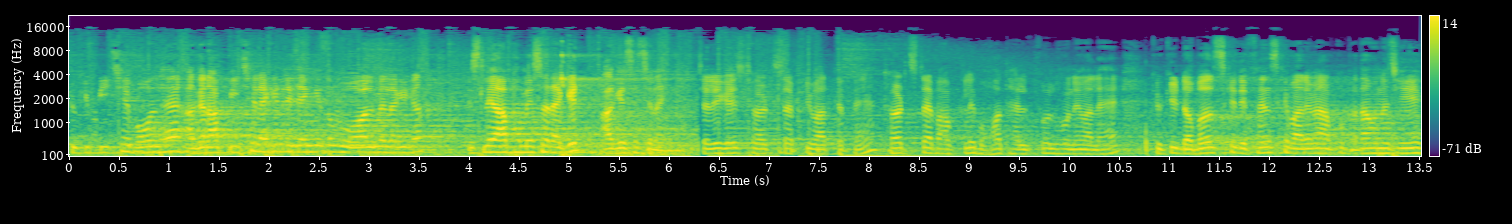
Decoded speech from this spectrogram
क्योंकि पीछे बॉल है। अगर आप पीछे रैकेट ले जाएँगे तो वो वॉल में लगेगा। इसलिए आप हमेशा रैकेट आगे से चलाएँगे। चलिए गए थर्ड स्टेप की बात करते हैं। थर्ड स्टेप आपके लिए बहुत हेल्पफुल होने वाला है, क्योंकि डबल्स के डिफेंस के बारे में आपको पता होना चाहिए।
